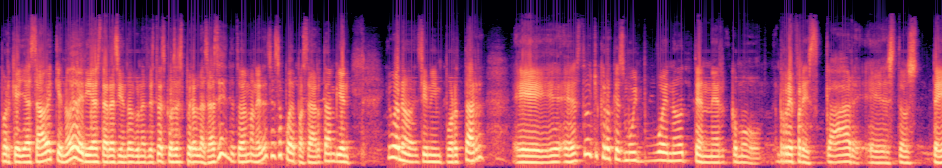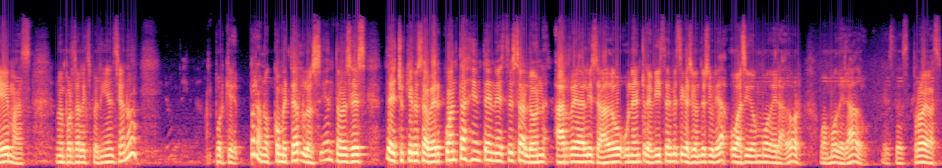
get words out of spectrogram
porque ella sabe que no debería estar haciendo algunas de estas cosas, pero las hace. De todas maneras, eso puede pasar también. Y bueno, sin importar eh, esto, yo creo que es muy bueno tener como refrescar estos temas, no importa la experiencia, ¿no? Porque para no cometerlos. Entonces, de hecho, quiero saber cuánta gente en este salón ha realizado una entrevista de investigación de usabilidad o ha sido moderador o ha moderado estas pruebas.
